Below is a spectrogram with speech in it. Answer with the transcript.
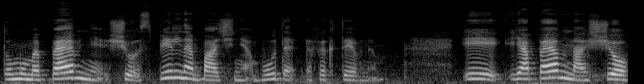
Тому ми певні, що спільне бачення буде ефективним. І я певна, що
